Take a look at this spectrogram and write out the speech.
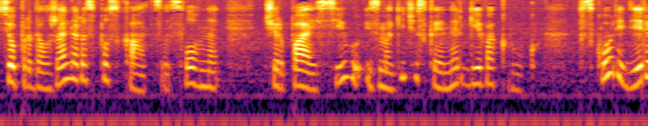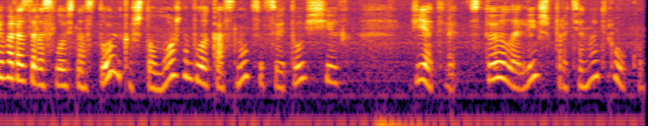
все продолжали распускаться, словно черпая силу из магической энергии вокруг. Вскоре дерево разрослось настолько, что можно было коснуться цветущих ветви, стоило лишь протянуть руку.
